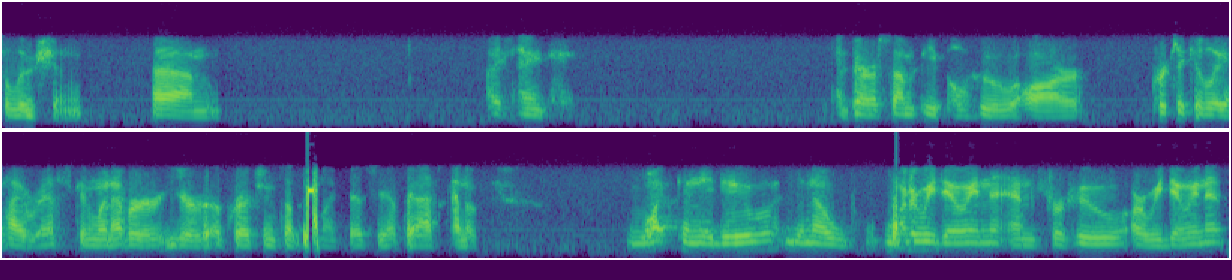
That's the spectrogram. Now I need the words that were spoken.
solution. Um, I think there are some people who are particularly high risk, and whenever you're approaching something like this, you have to ask kind of what can they do? You know, what are we doing, and for who are we doing it?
